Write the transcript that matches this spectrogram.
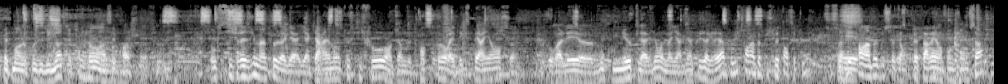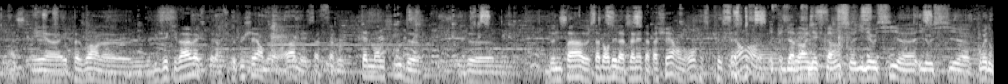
complètement à l'opposé du nôtre et pourtant assez proche. euh. Donc si je résume un peu, il y, a- il y a carrément tout ce qu'il faut en termes de transport et d'expérience pour aller euh, beaucoup mieux que l'avion et de manière bien plus agréable. Il faut juste prendre un peu plus le temps, c'est tout. Ça Et prend un peu plus de temps. se préparer en fonction de ça et, euh, et prévoir euh, le budget qui va avec. C'est peut-être un petit peu plus cher, voilà, mais ça, ça vaut tellement le coup de, de, de ne pas euh, s'aborder la planète à pas cher en gros parce que c'est Et puis d'avoir une expérience, euh, il est aussi, euh, il est aussi euh, prouvé dans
